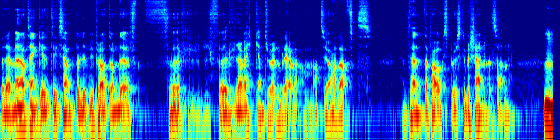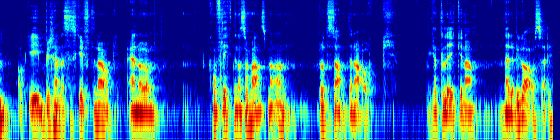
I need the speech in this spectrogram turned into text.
för det. Men jag tänker till exempel, vi pratade om det för, förra veckan tror jag det blev, om att jag hade haft en tenta på Augsburgska bekännelsen. Och i bekännelseskrifterna och en av de konflikterna som fanns mellan protestanterna och katolikerna när det begav sig.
